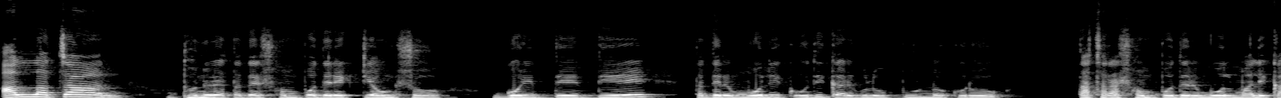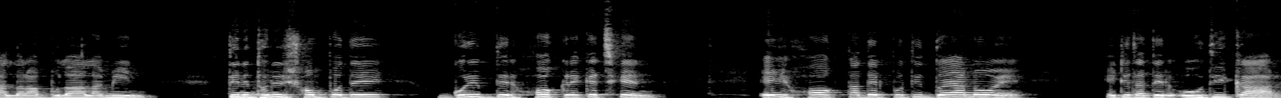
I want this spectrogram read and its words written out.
আল্লাহ চান ধনীরা তাদের সম্পদের একটি অংশ গরিবদের দিয়ে তাদের মৌলিক অধিকারগুলো পূর্ণ করুক। তাছাড়া সম্পদের মূল মালিক আল্লাহ রাবুল আলমিন, তিনি ধনীর সম্পদে গরিবদের হক রেখেছেন। এই হক তাদের প্রতি দয়া নয়, এটি তাদের অধিকার।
